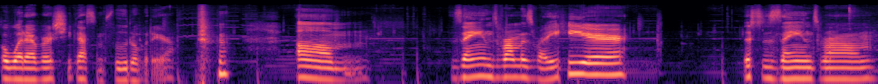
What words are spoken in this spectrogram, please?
or whatever. She got some food over there. um, Zane's room is right here. This is Zane's room.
